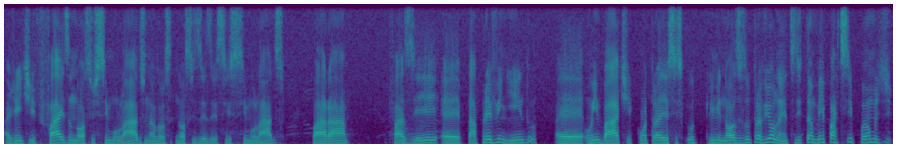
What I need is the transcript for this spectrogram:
a gente faz os nossos simulados, né, nossos exercícios simulados para fazer, estar tá prevenindo é, o embate contra esses criminosos ultraviolentos. E também participamos, de,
